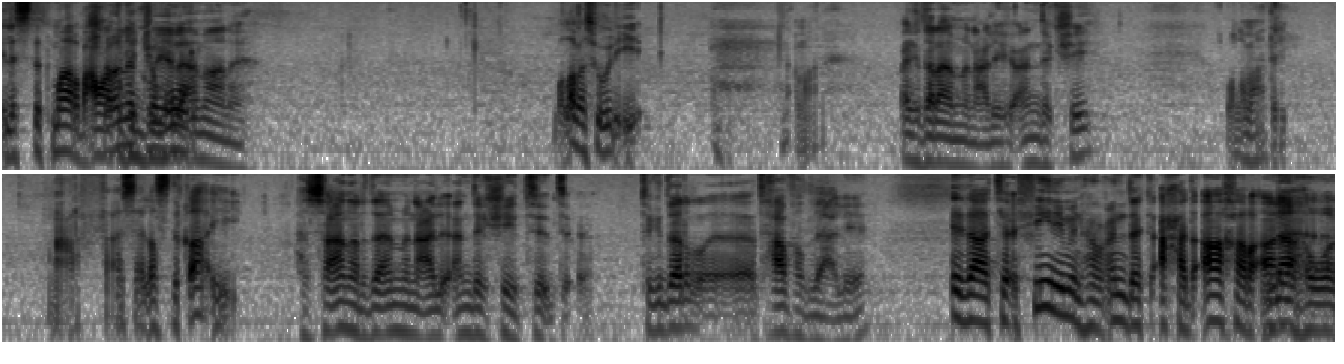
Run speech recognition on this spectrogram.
الاستثمار بعواطف الجمهور. الأمانة؟ والله مسؤوليه امانه أقدر امن عليك عندك شيء؟ والله ما أدري ما أعرف أسأل أصدقائي هسه أنا علي عندك شيء تقدر آه، تحافظ لي عليه؟ إذا تعفيني منها وعندك أحد آخر أنا لا هو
